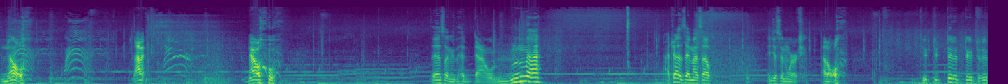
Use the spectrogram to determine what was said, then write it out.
No. Damn it. No. this, I need to head down. I tried to save myself. It just didn't work. At all. do, do, do, do, do, do,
